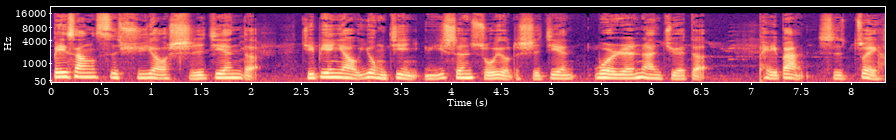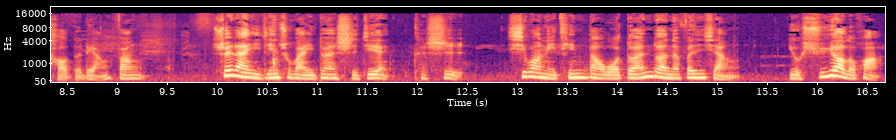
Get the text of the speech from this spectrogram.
悲伤是需要时间的，即便要用尽余生所有的时间，我仍然觉得陪伴是最好的良方。虽然已经出版一段时间，可是希望你听到我短短的分享，有需要的话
